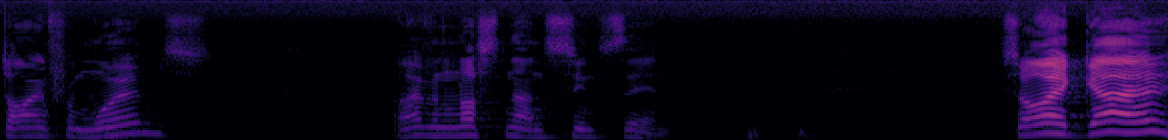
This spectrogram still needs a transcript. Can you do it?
dying from worms? I haven't lost none since then. So I go,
